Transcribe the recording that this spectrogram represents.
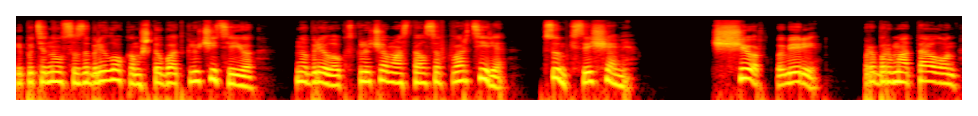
и потянулся за брелоком, чтобы отключить ее, но брелок с ключом остался в квартире, в сумке с вещами. «Черт побери!» – пробормотал он,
